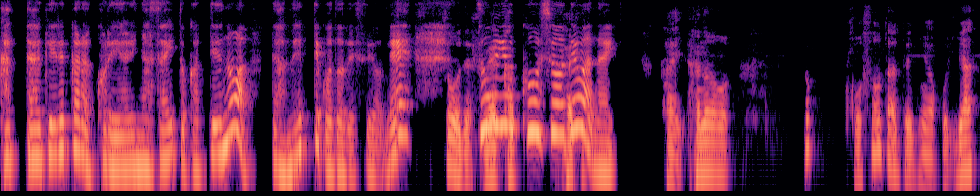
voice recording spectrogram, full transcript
買ってあげるからこれやりなさいとかっていうのはダメってことですよね。そうですね。そういう交渉ではない。はい。はい、あの、子育てにはこう、やっ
